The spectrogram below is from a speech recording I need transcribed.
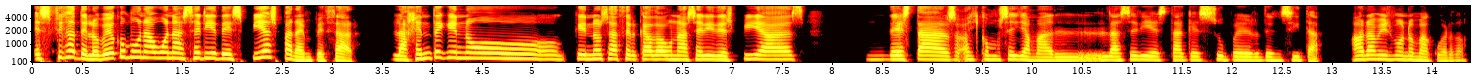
Es, fíjate, lo veo como una buena serie de espías para empezar. La gente que no, que no se ha acercado a una serie de espías de estas, ay, ¿cómo se llama? La serie esta que es súper densita. Ahora mismo no me acuerdo.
